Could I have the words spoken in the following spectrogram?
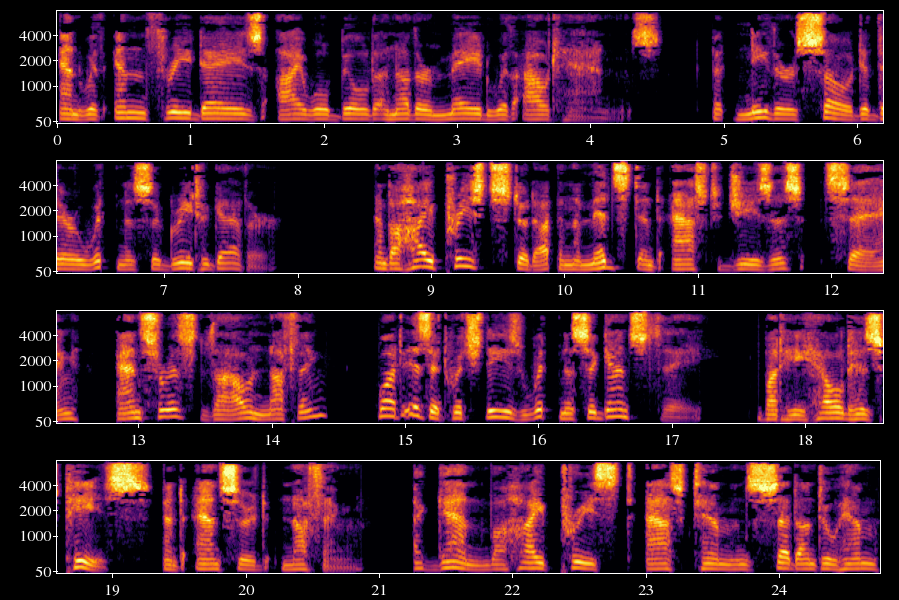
and within three days I will build another made without hands. But neither so did their witness agree together. And the high priest stood up in the midst and asked Jesus, saying, Answerest thou nothing? What is it which these witness against thee? But he held his peace, and answered nothing. Again the high priest asked him and said unto him,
